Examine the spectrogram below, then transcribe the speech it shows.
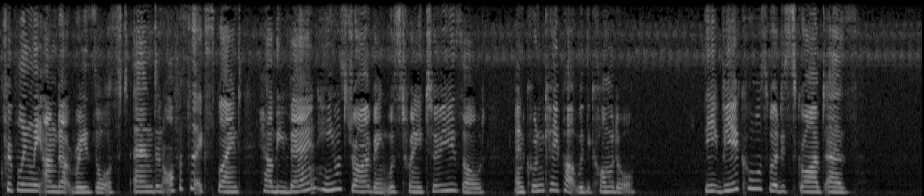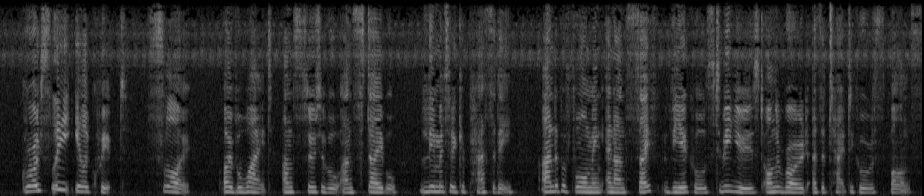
cripplingly under resourced. And an officer explained how the van he was driving was 22 years old and couldn't keep up with the Commodore. The vehicles were described as grossly ill equipped, slow, overweight, unsuitable, unstable, limited capacity, underperforming, and unsafe vehicles to be used on the road as a tactical response.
